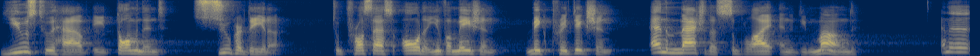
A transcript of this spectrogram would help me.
used to have a dominant super data to process all the information, make prediction, and match the supply and demand. And uh,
